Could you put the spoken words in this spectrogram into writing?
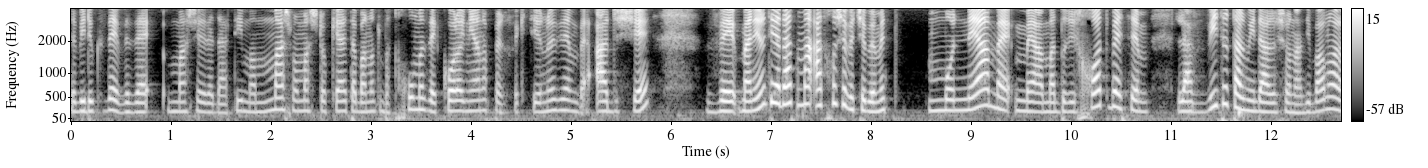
זה בדיוק זה, וזה מה שלדעתי ממש ממש תוקע את הבנות בתחום הזה, כל העניין הפרפקציוניזם ועד ש. ומעניין אותי לדעת מה את חושבת שבאמת מונע מה- מהמדריכות בעצם להביא את התלמידה הראשונה. דיברנו על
